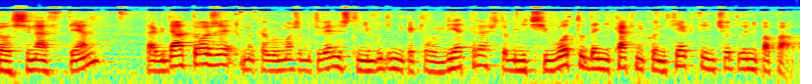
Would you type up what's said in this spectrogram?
толщина стен. Тогда тоже мы как бы можем быть уверены, что не будет никакого ветра, чтобы ничего туда, никак, никакой инфекции, ничего туда не попало.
